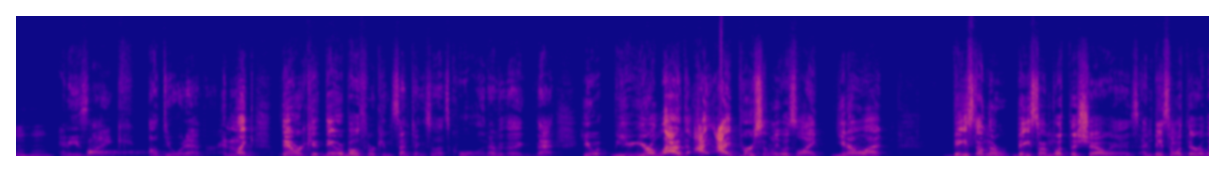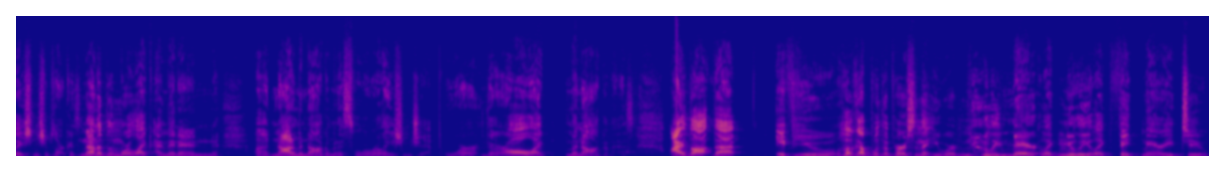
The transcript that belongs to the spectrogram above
Mhm. and he's like, "I'll do whatever." And like they were, they were both were consenting, so that's cool and everything like that. You- you're allowed. I, I personally was like, you know what? Based on the based on what the show is, and based on what their relationships are, because none of them were like, I'm in an uh, non-monogamous relationship. Where they're all like monogamous. I thought that if you hook up with a person that you were newly married, like newly like fake married to,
